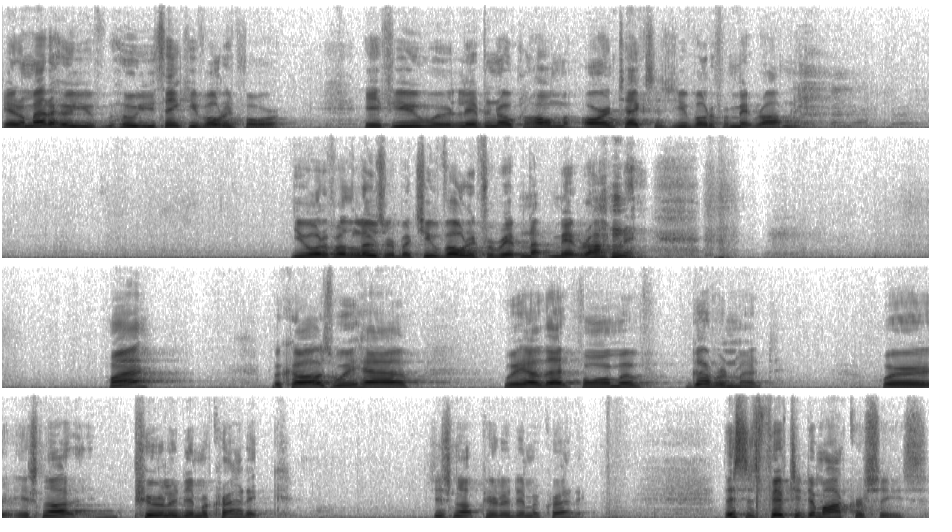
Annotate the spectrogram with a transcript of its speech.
It don't matter who you, who you think you voted for. If you were, lived in Oklahoma or in Texas, you voted for Mitt Romney. You voted for the loser, but you voted for Mitt Romney. Why? Because we have, we have that form of government where it's not purely democratic. It's just not purely democratic. This is 50 democracies.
